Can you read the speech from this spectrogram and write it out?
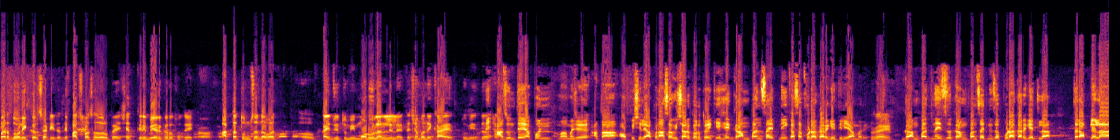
पर दोन एकरसाठी त्यातले पाच पाच हजार रुपये शेतकरी बेअर करत होते. आता तुमचं नवं काय जे तुम्ही मॉड्यूल आणलेलं आहे त्याच्यामध्ये काय तुम्ही अजून ते आपण म्हणजे आता ऑफिशियली आपण असा विचार करतोय की हे ग्रामपंचायतनी कसा पुढाकार घेतली यामध्ये? राईट ग्रामपंचायत ग्रामपंचायतीने जर पुढाकार घेतला तर आपल्याला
